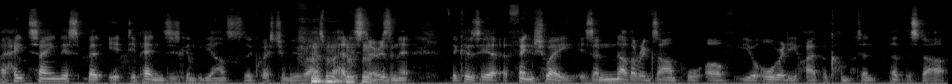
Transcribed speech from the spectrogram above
I hate saying this, but it depends is going to be the answer to the question we were asked by a listener, isn't it? Because yeah, Feng Shui is another example of you're already hyper competent at the start.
